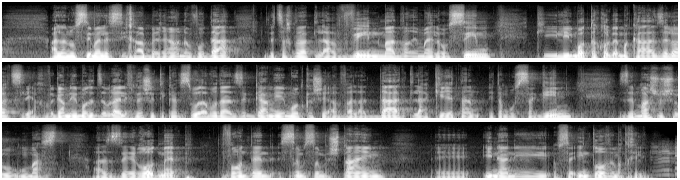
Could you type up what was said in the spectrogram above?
על הנושאים האלה שיחה בראיון עבודה, וצריך לדעת להבין מה הדברים האלה עושים, כי ללמוד את הכל במכה זה לא יצליח, וגם ללמוד את זה אולי לפני שתיכנסו לעבודה זה גם יהיה מאוד קשה, אבל לדעת, להכיר את המושגים, זה משהו שהוא must. אז roadmap, front-end 2022, uh, הנה אני עושה intro ומתחילים.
